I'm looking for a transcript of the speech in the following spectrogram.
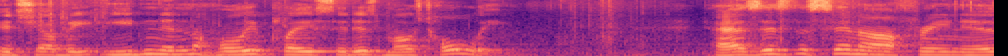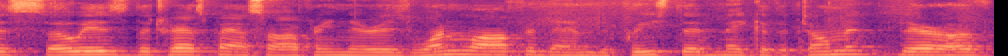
it shall be eaten in the holy place. It is most holy. As is the sin offering is, so is the trespass offering. There is one law for them. The priest that maketh atonement thereof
